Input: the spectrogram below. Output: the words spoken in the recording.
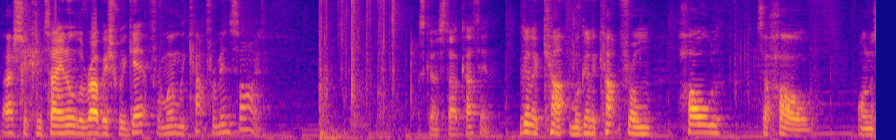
that should contain all the rubbish we get from when we cut from inside. Let's go and start cutting. We're going to cut, we're going to cut from hole to hole on a,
